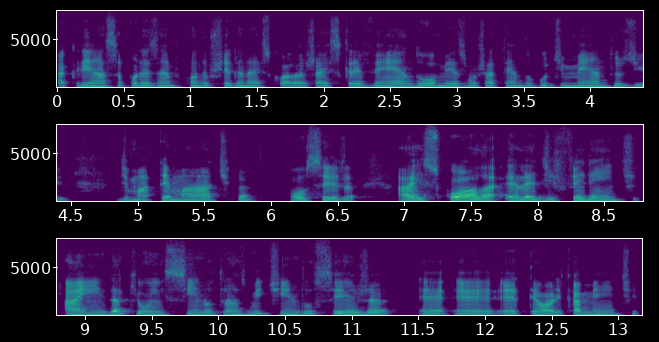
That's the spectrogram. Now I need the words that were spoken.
a criança, por exemplo, quando chega na escola já escrevendo ou mesmo já tendo rudimentos de de matemática, ou seja, a escola ela é diferente, ainda que o ensino transmitindo seja, eh eh eh, teoricamente,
